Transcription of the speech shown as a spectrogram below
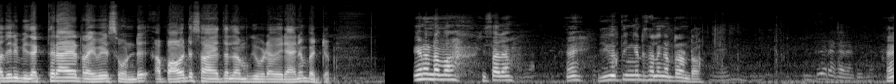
അതിൽ വിദഗ്ധരായ ഡ്രൈവേഴ്സും ഉണ്ട്. അപ്പോൾ അവരുടെ സഹായത്തിൽ നമുക്ക് ഇവിടെ വരാനും പറ്റും. എങ്ങനെയുണ്ടമ്മ ഈ സ്ഥലം? ഏ ജീവിതത്തിൽ ഇങ്ങനെ സ്ഥലം കണ്ടിട്ടുണ്ടോ? ഏ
